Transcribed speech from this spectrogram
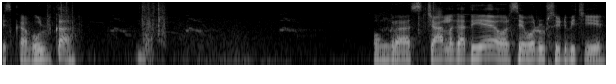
इसका वुल्फ का? लोंगरास चार लगा दिए और सेवर रूट सीड भी चाहिए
